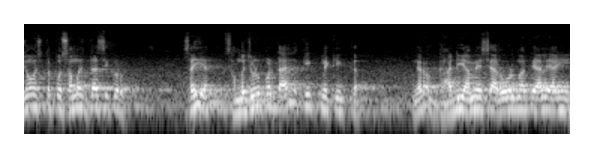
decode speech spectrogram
जोश त पोइ करो। सही आहे सम्झणो पड़ता आहे न न किंक त। ನೆರೋ गाड़ी हमेशा रोड में हल आई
